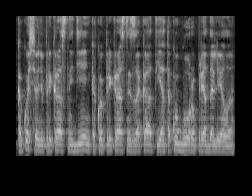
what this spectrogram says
какой сегодня прекрасный день, какой прекрасный закат, я такую гору преодолела.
